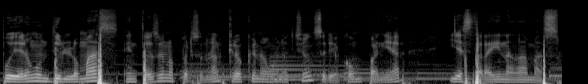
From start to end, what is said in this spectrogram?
pudieron hundirlo más. Entonces en lo personal creo que una buena acción sería acompañar y estar ahí nada más.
